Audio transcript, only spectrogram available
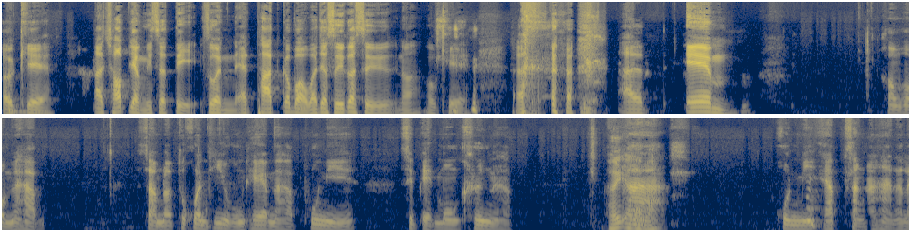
โอเค อะช็อปอย่างมีสติ ส่วนแอดพัทก็บอกว่าจะซื้อก็ซื้อเนาะโอเคอะเอ็มของผมนะครับสำหรับทุกคนที่อยู่กรุงเทพนะครับพรุ่งนี้สิบเอ็ดโมงครึ่งนะครับเฮ้ยอะไรถ้าวะคุณมีแอปสั่งอาหารอะไร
